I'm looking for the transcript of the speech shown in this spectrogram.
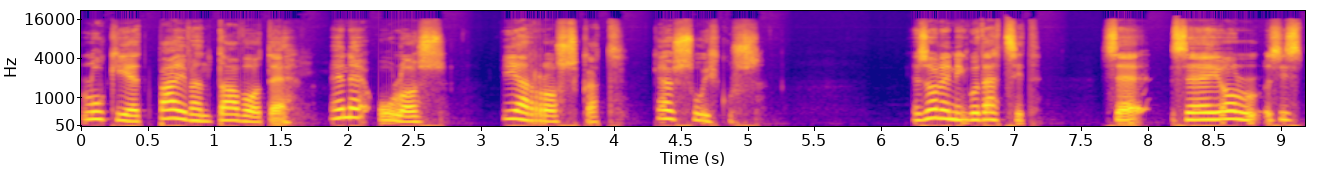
luki, että päivän tavoite, mene ulos, vie roskat, käy suihkussa. Ja se oli niinku that's it. Se, se ei ollut, siis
